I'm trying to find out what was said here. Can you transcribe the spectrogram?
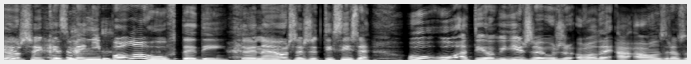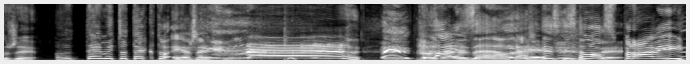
najhoršie, keď zmení polohu vtedy. To je najhoršie, že ty si, že ú, ú, a ty ho vidíš, že už a, a on zrazu, že o, daj mi to takto. A ja, že ne! To Hajzel, si to mal spraviť.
